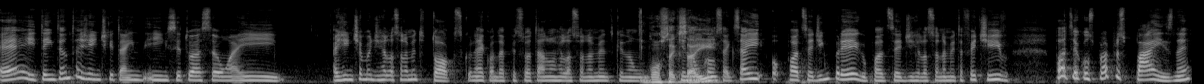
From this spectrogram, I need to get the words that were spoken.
é, e tem tanta gente que tá em, em situação aí. A gente chama de relacionamento tóxico, né? Quando a pessoa tá num relacionamento que não, consegue que sair. não consegue sair. Pode ser de emprego, pode ser de relacionamento afetivo, pode ser com os próprios pais, né?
